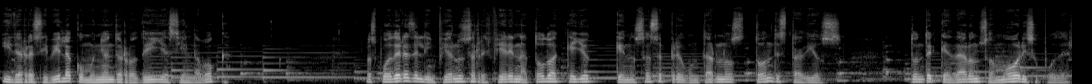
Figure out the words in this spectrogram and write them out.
y de recibir la comunión de rodillas y en la boca. Los poderes del infierno se refieren a todo aquello que nos hace preguntarnos dónde está Dios, dónde quedaron su amor y su poder.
